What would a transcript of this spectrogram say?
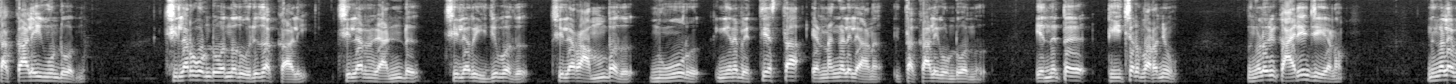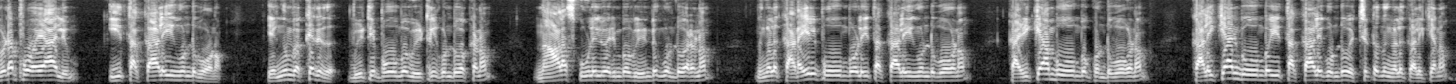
തക്കാളിയും കൊണ്ടുവന്നു. ചിലർ കൊണ്ടുവന്നത് ഒരു തക്കാളി ചിലർ രണ്ട് ചിലർ ഇരുപത് ചിലർ അമ്പത് നൂറ് ഇങ്ങനെ വ്യത്യസ്ത എണ്ണങ്ങളിലാണ് ഈ തക്കാളി കൊണ്ടുവന്നത്. എന്നിട്ട് ടീച്ചർ പറഞ്ഞു നിങ്ങളൊരു കാര്യം ചെയ്യണം. നിങ്ങൾ എവിടെ പോയാലും ഈ തക്കാളിയും കൊണ്ട് പോകണം എങ്ങും വെക്കരുത്. വീട്ടിൽ പോകുമ്പോൾ വീട്ടിൽ കൊണ്ടുവെക്കണം. നാളെ സ്കൂളിൽ വരുമ്പോൾ വീണ്ടും കൊണ്ടുവരണം. നിങ്ങൾ കടയിൽ പോകുമ്പോൾ ഈ തക്കാളിയും കൊണ്ടുപോകണം. കഴിക്കാൻ പോകുമ്പോൾ കൊണ്ടുപോകണം. കളിക്കാൻ പോകുമ്പോൾ ഈ തക്കാളി കൊണ്ടുവച്ചിട്ട് നിങ്ങൾ കളിക്കണം.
